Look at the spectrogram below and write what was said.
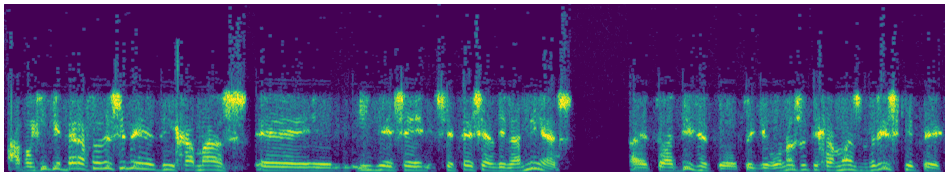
Από εκεί και πέρα αυτό δεν σημαίνει ότι η Χαμάς ε, είναι σε, σε θέση αδυναμίας. Ε, το αντίθετο. Το γεγονός ότι η Χαμάς βρίσκεται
